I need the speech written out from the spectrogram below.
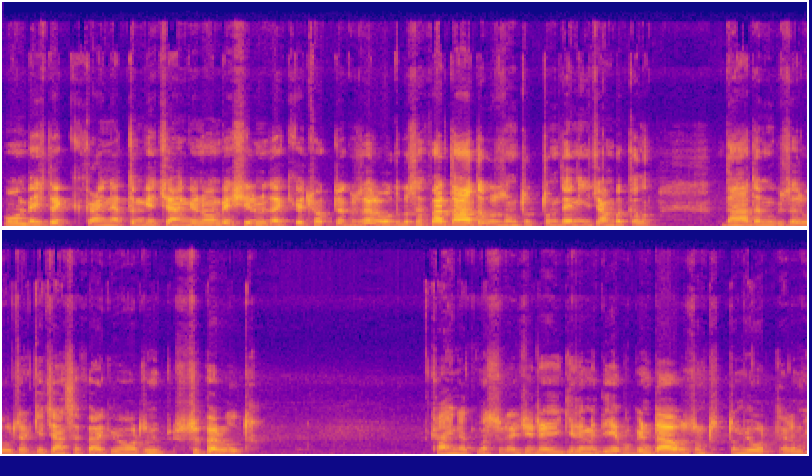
15 dakika kaynattım geçen gün. 15-20 dakika çok da güzel oldu. Bu sefer daha da uzun tuttum. Deneyeceğim bakalım. Daha da mı güzel olacak? Geçen seferki yoğurdum süper oldu. Kaynatma süreciyle ilgili mi diye bugün daha uzun tuttum yoğurtlarımı.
